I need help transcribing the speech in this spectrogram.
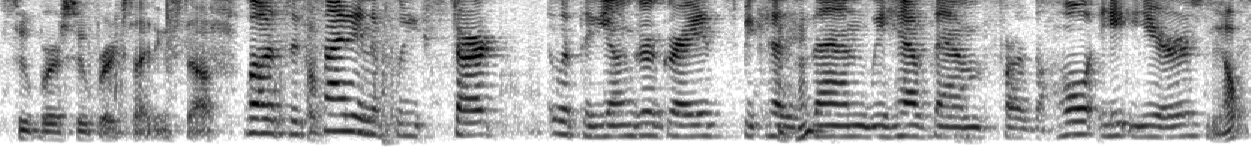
super super exciting stuff. Well, it's exciting if we start with the younger grades because then we have them for the whole eight years. Mm-hmm. Yep.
